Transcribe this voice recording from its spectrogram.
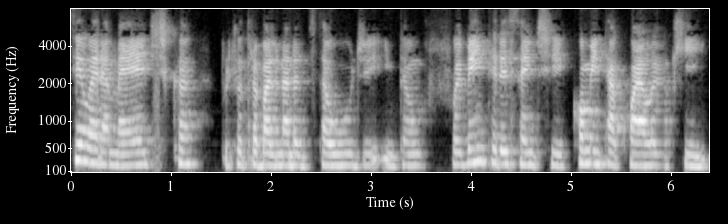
se eu era médica, porque eu trabalho na área de saúde, então foi bem interessante comentar com ela que,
